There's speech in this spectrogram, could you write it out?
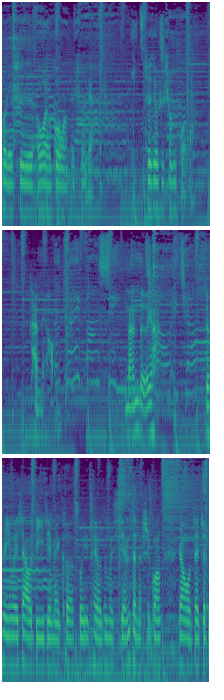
或者是偶尔过往的车辆，这就是生活吧，太美好了，难得呀！就是因为下午第一节没课，所以才有这么闲散的时光，让我在这里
